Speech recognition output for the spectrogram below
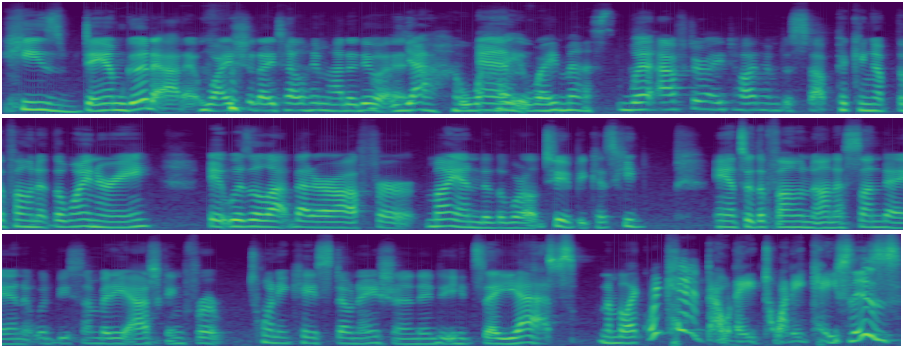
he's damn good at it. Why should i tell him how to do it? Yeah. Why, And- why mess? well, after i taught him to stop picking up the phone at the winery it was a lot better off for my end of the world too because he'd answer the phone on a sunday and it would be somebody asking for 20 case donation and he'd say yes. And i'm like we can't donate 20 cases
